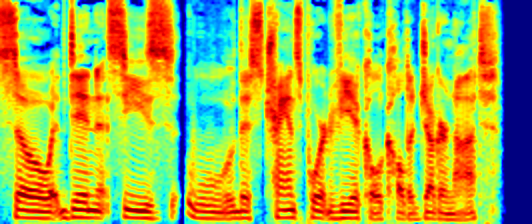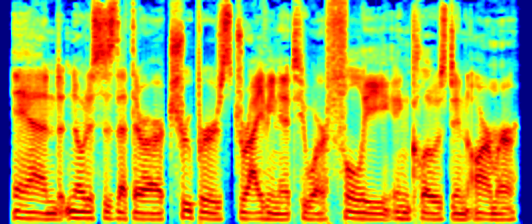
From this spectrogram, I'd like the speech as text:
So Din sees this transport vehicle called a juggernaut and notices that there are troopers driving it who are fully enclosed in armor.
